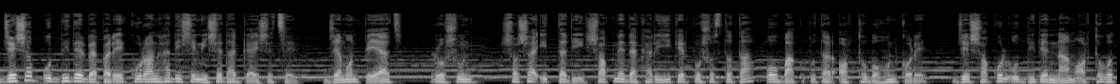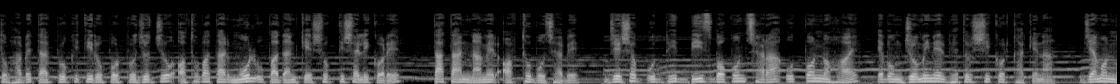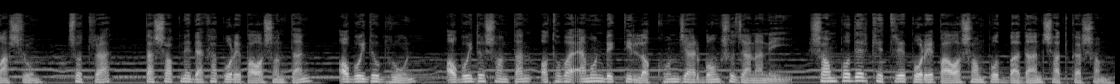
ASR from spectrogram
যেসব উদ্ভিদের ব্যাপারে কুরআন হাদিসে নিষেধাজ্ঞা এসেছে, যেমন পেঁয়াজ, রসুন শশা ইত্যাদি স্বপ্নে দেখার ইকের প্রশস্ততা ও বাকপুতার অর্থ বহন করে, যে সকল উদ্ভিদের নাম অর্থগতভাবে তার প্রকৃতির ওপর প্রযোজ্য অথবা তার মূল উপাদানকে শক্তিশালী করে, তা তার নামের অর্থ বোঝাবে। যেসব উদ্ভিদ বীজ বপন ছাড়া উৎপন্ন হয় এবং জমিনের ভেতর শিকড় থাকে না, যেমন মাশরুম, ছত্রাক তা স্বপ্নে দেখা পড়ে পাওয়া সন্তান, অবৈধ ভ্রূণ, অবৈধ সন্তান অথবা এমন ব্যক্তির লক্ষণ যার বংশ জানা নেই। সম্পদের ক্ষেত্রে পড়ে পাওয়া সম্পদ বা দান সাতকার সম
